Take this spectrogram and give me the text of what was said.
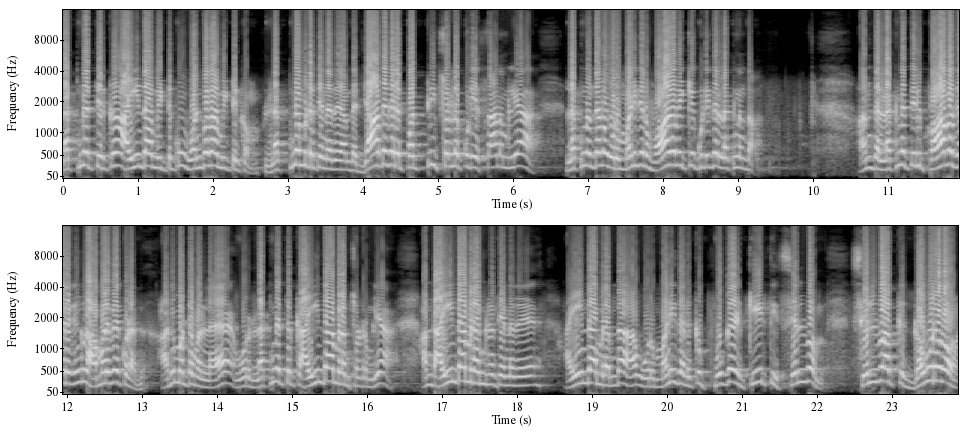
லக்னத்திற்கும் ஐந்தாம் வீட்டுக்கும் ஒன்பதாம் வீட்டுக்கும். லக்னம்ன்றது என்னது? அந்த ஜாதகரை பற்றி சொல்லக்கூடிய ஸ்தானம் இல்லையா? லக்னம் தானே ஒரு மனிதன் வாழ வைக்கக்கூடியது லக்னம் தான். அந்த லக்னத்தில் பாவ கிரகங்கள் அமரவே கூடாது. அது மட்டுமல்ல ஒரு லக்னத்திற்கு ஐந்தாம் இடம் சொல்கிறோம் இல்லையா? அந்த ஐந்தாம் இடம்ன்றது என்னது? ஐந்தாம் இடம் தான் ஒரு மனிதனுக்கு புகழ் கீர்த்தி செல்வம் செல்வாக்கு கௌரவம்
